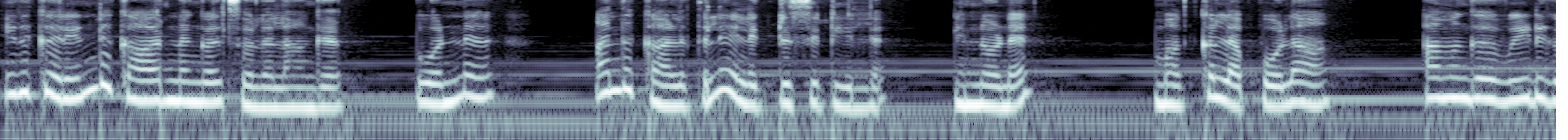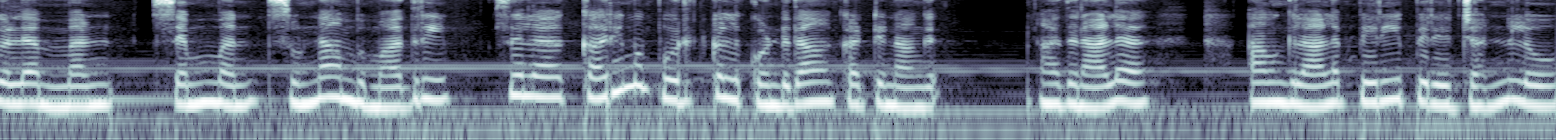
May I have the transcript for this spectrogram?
இதுக்கு ரெண்டு காரணங்கள் சொல்லலாங்க. ஒன்று அந்த காலத்தில் எலக்ட்ரிசிட்டி இல்லை. இன்னொன்று மக்கள் அப்போலாம் அவங்க வீடுகளை மண் செம்மண் சுண்ணாம்பு மாதிரி சில கரிம பொருட்களை கொண்டு தான் கட்டினாங்க. அதனால அவங்களால பெரிய பெரிய ஜன்னலோ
